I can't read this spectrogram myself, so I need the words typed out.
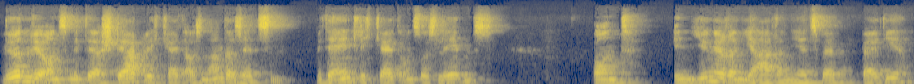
würden wir uns mit der Sterblichkeit auseinandersetzen, mit der Endlichkeit unseres Lebens und in jüngeren Jahren jetzt bei, bei dir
